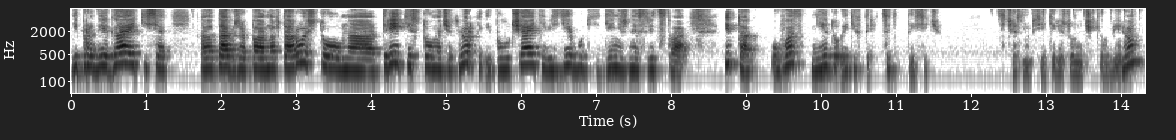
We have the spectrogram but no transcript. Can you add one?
и продвигаетесь а, также по, на второй стол, на третий стол, на четвертый и получаете везде будете денежные средства. Итак, у вас нету этих 30 тысяч. Сейчас мы все эти рисуночки уберем.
